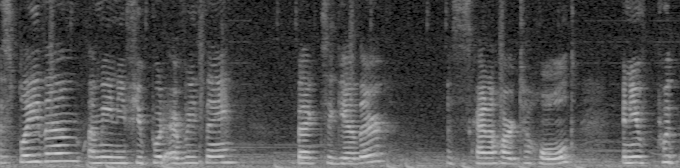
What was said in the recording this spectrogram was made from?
display them, I mean, if you put everything back together, this is kind of hard to hold, and you put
